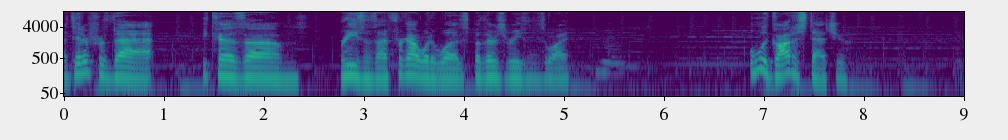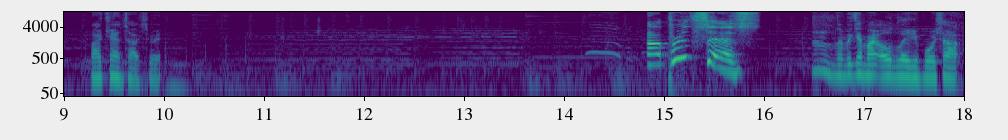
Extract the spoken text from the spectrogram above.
I did it for that because um reasons. I forgot what it was, but there's reasons why. Mhm. Oh, it got a statue. I can't talk to it. A princess! Hmm, Let me get my old lady voice out.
